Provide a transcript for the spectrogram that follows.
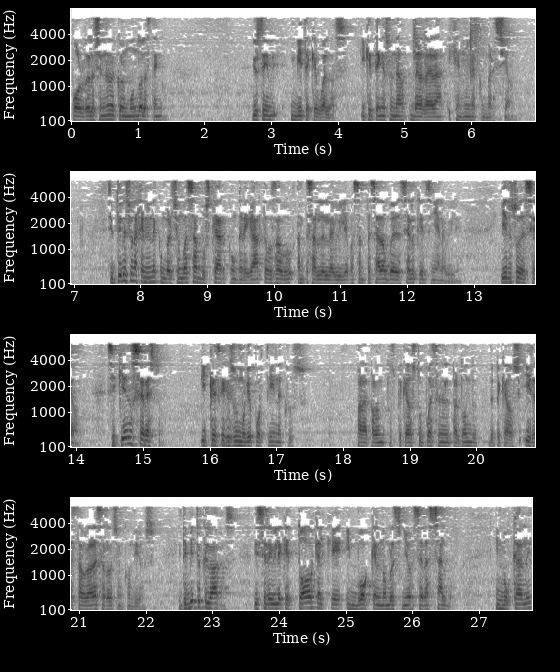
por relacionarme con el mundo las tengo. Dios te invita a que vuelvas y que tengas una verdadera y genuina conversión. Si tienes una genuina conversión, vas a buscar congregarte, vas a empezar a leer la Biblia, vas a empezar a obedecer lo que enseña la Biblia. Y es nuestro deseo. Si quieres hacer esto y crees que Jesús murió por ti en la cruz para el perdón de tus pecados, tú puedes tener el perdón de pecados y restaurar esa relación con Dios. Y te invito a que lo hagas. Dice la Biblia que todo aquel que invoque el nombre del Señor será salvo. Invocarle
